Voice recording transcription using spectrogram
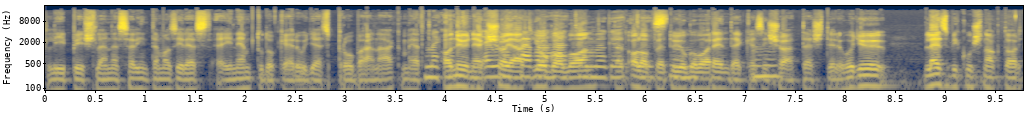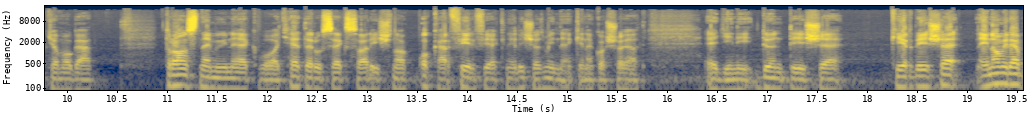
lépés lenne. Szerintem azért ezt én nem tudok erről, hogy ezt próbálnák, mert Meg a nőnek saját joga van, tehát alapvető joga van rendelkezni uh-huh. saját testéről. Hogy ő leszbikusnak tartja magát, transzneműnek, vagy heteroszexuálisnak, akár férfiaknél is, ez mindenkinek a saját egyéni döntése, kérdése. Én amire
